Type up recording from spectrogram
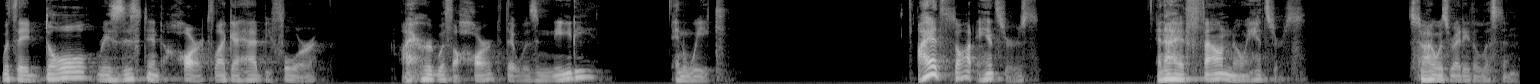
with a dull, resistant heart like I had before, I heard with a heart that was needy and weak. I had sought answers, and I had found no answers. So I was ready to listen.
